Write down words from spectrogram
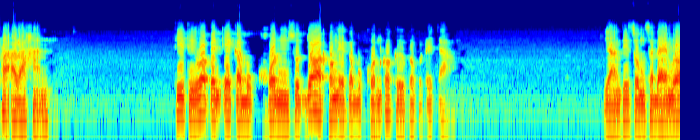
พระอรหันต์ที่ถือว่าเป็นเอกบุคคลสุดยอดของเอกบุคคลก็คือพระพุทธเจ้า อย่างที่ทรงแสดงว่า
